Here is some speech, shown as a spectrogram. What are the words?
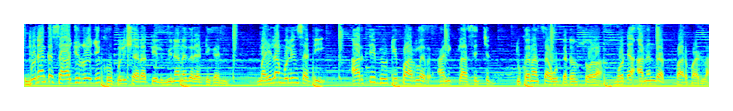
दिनांक सहा जून रोजी खोपोली शहरातील विनानगर या ठिकाणी महिला मुलींसाठी आरती ब्युटी पार्लर आणि क्लासेसच्या दुकानाचा उद्घाटन सोहळा मोठ्या आनंदात पार पाडला.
